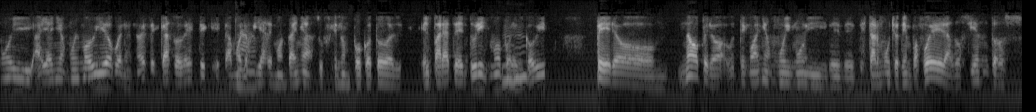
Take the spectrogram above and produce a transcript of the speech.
muy hay años muy movidos. Bueno, no es el caso de este, que estamos Claro. los guías de montaña sufriendo un poco todo el, el parate del turismo por el. COVID. Pero no, pero tengo años muy, muy de, de- de estar mucho tiempo afuera, 200,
